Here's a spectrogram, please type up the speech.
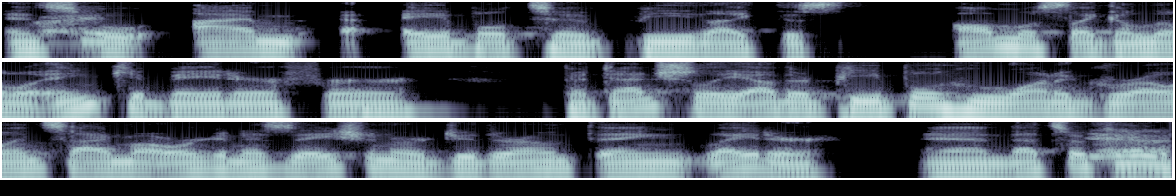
And right. so I'm able to be like this, almost like a little incubator for potentially other people who want to grow inside my organization or do their own thing later. And that's okay. Yeah.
